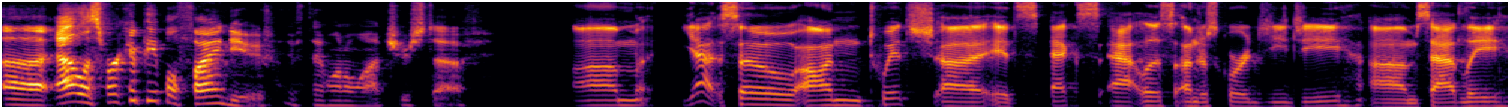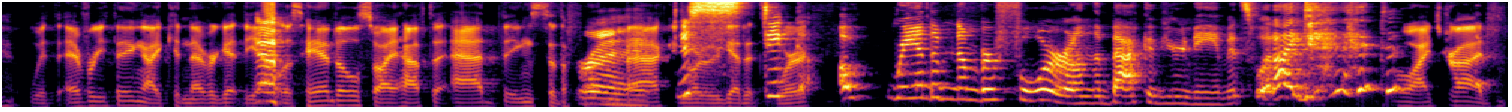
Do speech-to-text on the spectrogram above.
uh, Atlas, where can people find you if they want to watch your stuff? Um, yeah, so on Twitch, uh, it's x atlas underscore gg. Um, sadly, with everything, I can never get the atlas handle, so I have to add things to the front and back in order to get it to work. a random number four on the back of your name. It's what I did. Oh, I tried.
